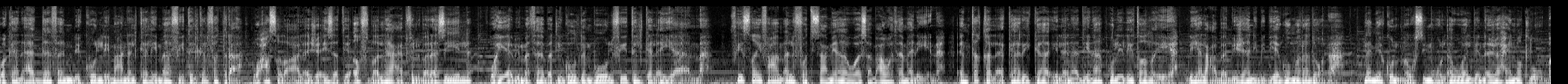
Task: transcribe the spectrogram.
وكان هدافا بكل معنى الكلمة في تلك الفترة. وحصل على جائزة أفضل لاعب في البرازيل وهي بمثابة golden ball في تلك الأيام. في صيف عام 1987 انتقل كاريكا إلى نادي نابولي الإيطالي ليلعب بجانب دييغو مارادونا. لم يكن موسمه الأول بالنجاح المطلوب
